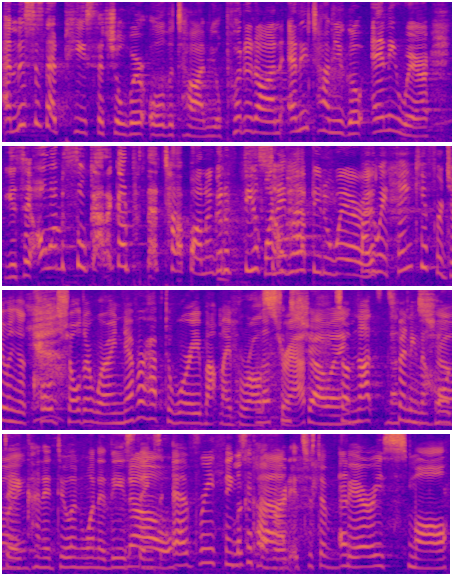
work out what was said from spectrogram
And this is that piece that you'll wear all the time. You'll put it on anytime you go anywhere. You can say, oh, I'm so glad I got to put that top on. I'm going to feel When so I have- happy to wear By it. By the way, thank you for doing a cold shoulder where I never have to worry about my bra Nothing's strap. showing. So I'm not spending the Nothing's whole day kind of doing one of these No. things. Everything's Look at covered. that. It's just a And- very small.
